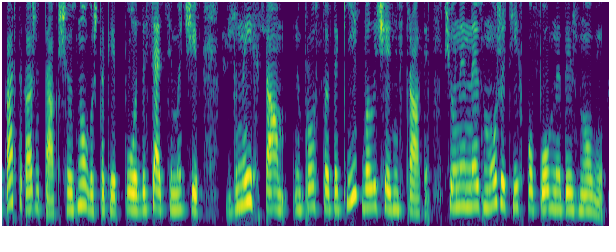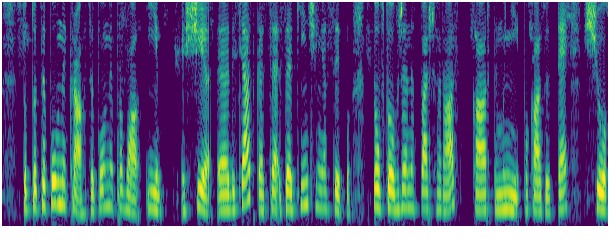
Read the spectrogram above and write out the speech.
карти кажуть так, що знову ж таки по десятці мечів в них там просто такі величезні втрати, що вони не зможуть їх поповнити знову. Тобто це повний крах, це повний провал. І ще е, десятка це закінчення циклу. Тобто, вже не в перший раз карти мені показують те, що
